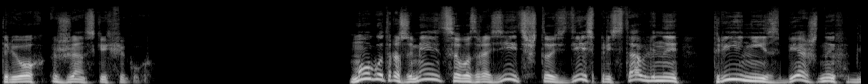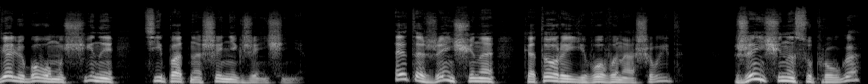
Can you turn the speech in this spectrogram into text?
трех женских фигур. Могут, разумеется, возразить, что здесь представлены три неизбежных для любого мужчины типа отношений к женщине. Это женщина, которая его вынашивает, женщина-супруга,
